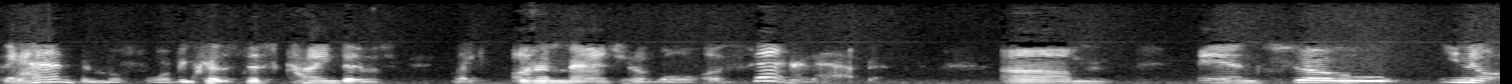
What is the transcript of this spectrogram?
they hadn't been before because this kind of like unimaginable event had happened. Um, and so, you know,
